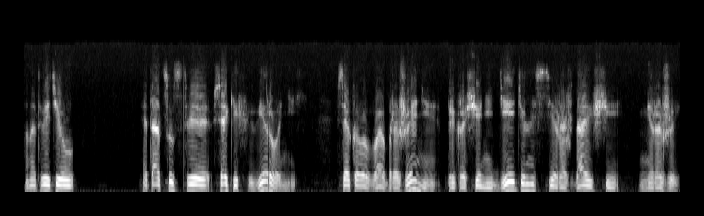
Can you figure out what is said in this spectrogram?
Он ответил, это отсутствие всяких верований, всякого воображения, прекращение деятельности, рождающей миражи.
